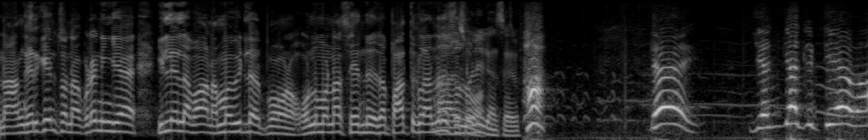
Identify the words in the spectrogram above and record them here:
நான் அங்க இருக்கேன்னு சொன்னா கூட நீங்க இல்ல இல்ல வா நம்ம வீட்ல இருப்போம். ஒண்ணு மண்ணா சேர்ந்து ஏதோ பாத்துக்கலாம்னு சொல்லுவாங்க சொல்லியிருக்கேன் சார் டேய்! எங்க கிட்டியே வா.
